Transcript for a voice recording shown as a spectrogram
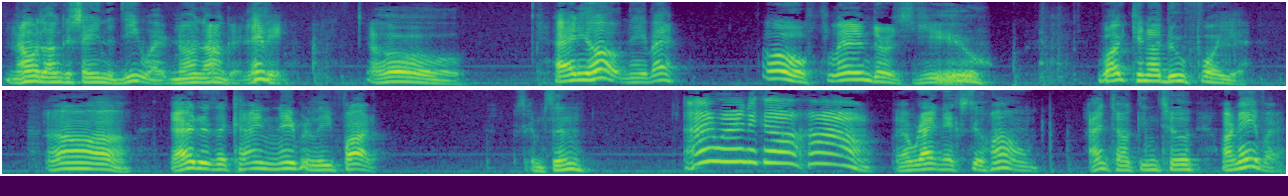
No longer saying the D word. No longer living. Oh. Howdy ho, neighbor. Oh, Flanders, you. What can I do for you? Oh, that is a kind neighborly thought, Simpson. I want to go home. Well, right next to home, I'm talking to our neighbor.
